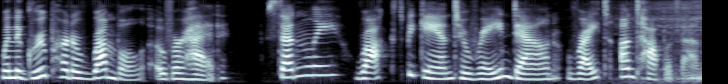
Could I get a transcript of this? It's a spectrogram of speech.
when the group heard a rumble overhead. Suddenly, rocks began to rain down right on top of them.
